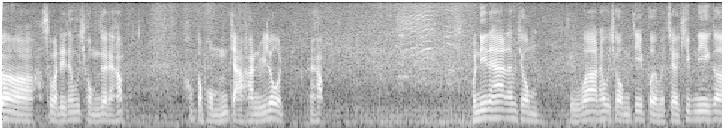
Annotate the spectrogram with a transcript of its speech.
ก็สวัสดีท่านผู้ชมด้วยนะครับพบกับผมจ่าพันวิโรจน์นะครับ วันนี้นะฮะท่านผู้ชมถือว่าท่านผู้ชมที่เปิดมาเจอคลิปนี้ก็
